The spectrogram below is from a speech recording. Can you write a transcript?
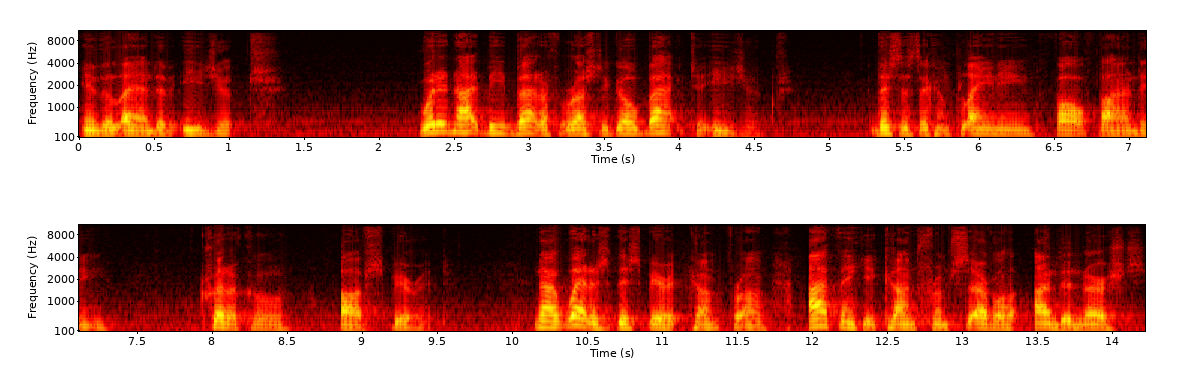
in the land of Egypt? Would it not be better for us to go back to Egypt? This is the complaining, fault finding, critical of spirit. Now, where does this spirit come from? I think it comes from several undernourished,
